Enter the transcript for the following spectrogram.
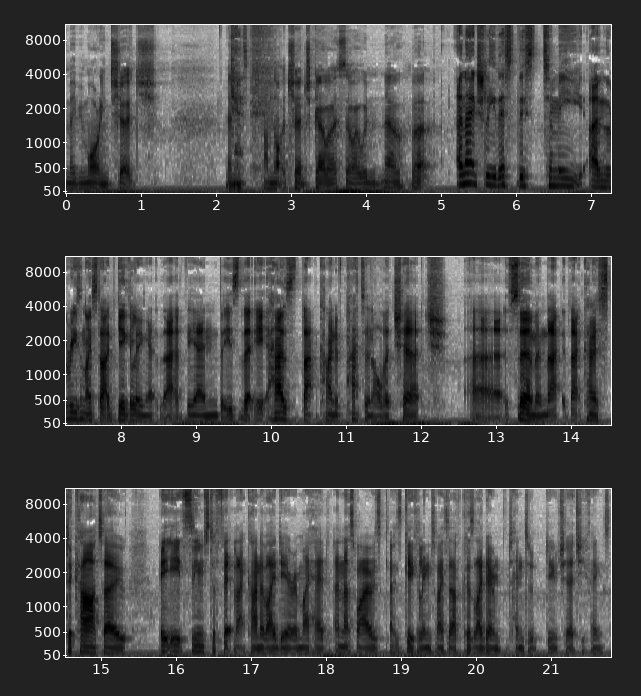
maybe more in church. And Yes. I'm not a church goer, so I wouldn't know. But and actually this this to me and the reason i started giggling at that at the end is that it has that kind of pattern of a church uh, sermon that that kind of staccato. It, it seems to fit that kind of idea in my head and that's why i was i was giggling to myself because i don't tend to do churchy things.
